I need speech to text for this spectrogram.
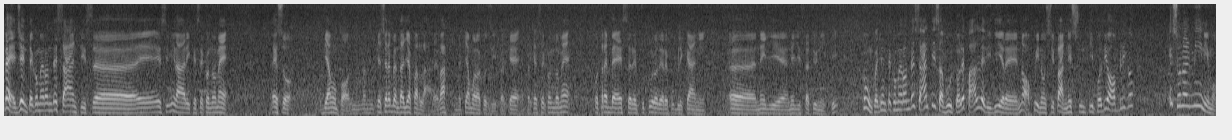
beh, gente come Ron DeSantis eh, e similari che secondo me adesso abbiamo un po', mi piacerebbe andargli a parlare, va? Mettiamola così, perché, perché secondo me potrebbe essere il futuro dei repubblicani eh, negli, negli Stati Uniti. Comunque gente come Ron DeSantis ha avuto le palle di dire no, qui non si fa nessun tipo di obbligo, e sono al minimo,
